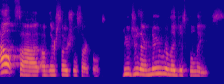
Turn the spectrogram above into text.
outside of their social circles due to their new religious beliefs.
